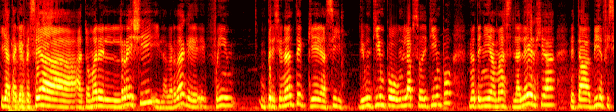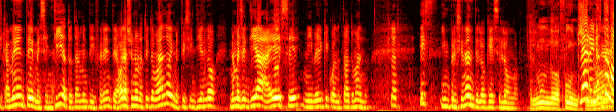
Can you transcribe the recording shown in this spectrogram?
y hasta que empecé a, a tomar el Reishi, y la verdad que fue impresionante que así, de un tiempo, un lapso de tiempo, no tenía más la alergia, estaba bien físicamente, me sentía totalmente diferente. Ahora yo no lo estoy tomando y me estoy sintiendo, no me sentía a ese nivel que cuando estaba tomando. Claro. Es impresionante lo que es el hongo. El mundo fungi. Claro, y no estamos...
